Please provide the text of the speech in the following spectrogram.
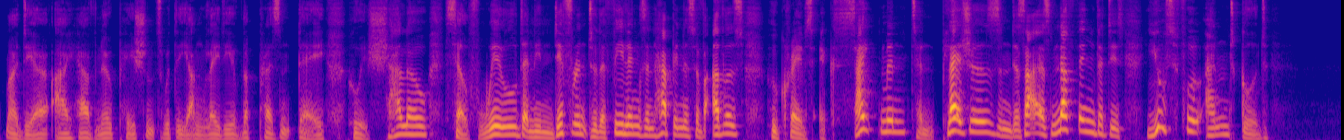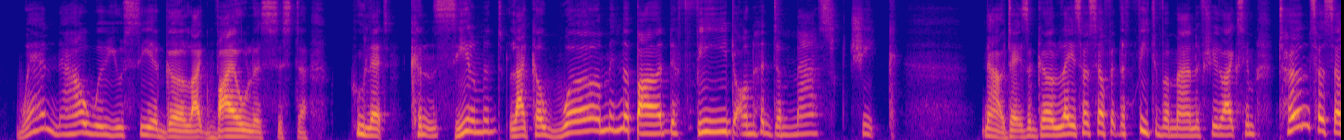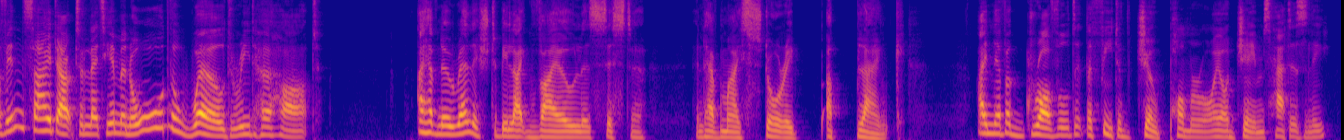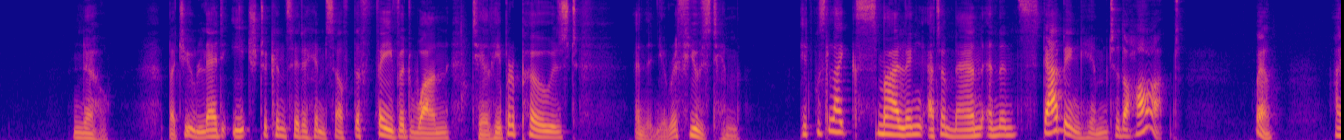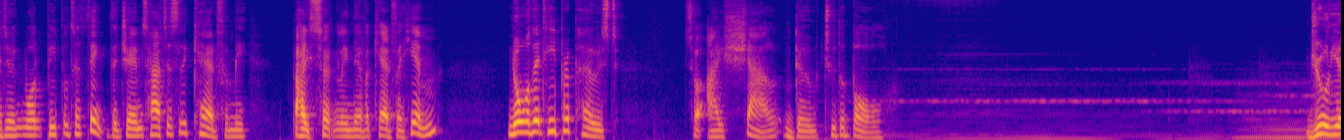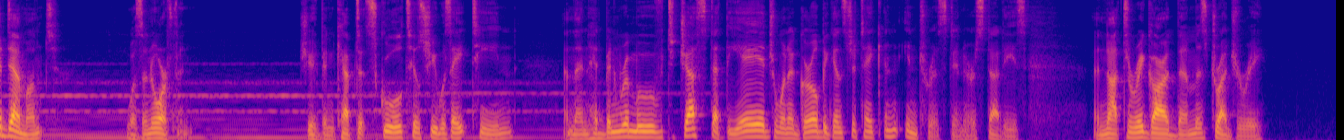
My dear, I have no patience with the young lady of the present day, who is shallow, self willed, and indifferent to the feelings and happiness of others, who craves excitement and pleasures, and desires nothing that is useful and good. Where now will you see a girl like Viola's sister, who let concealment, like a worm in the bud, feed on her damask cheek? Nowadays, a girl lays herself at the feet of a man if she likes him, turns herself inside out to let him and all the world read her heart. I have no relish to be like Viola's sister and have my story a blank. I never grovelled at the feet of Joe Pomeroy or James Hattersley. No, but you led each to consider himself the favoured one till he proposed, and then you refused him. It was like smiling at a man and then stabbing him to the heart. Well, I don't want people to think that James Hattersley cared for me. I certainly never cared for him, nor that he proposed. So I shall go to the ball. Julia Demant was an orphan. She had been kept at school till she was eighteen, and then had been removed just at the age when a girl begins to take an interest in her studies, and not to regard them as drudgery.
